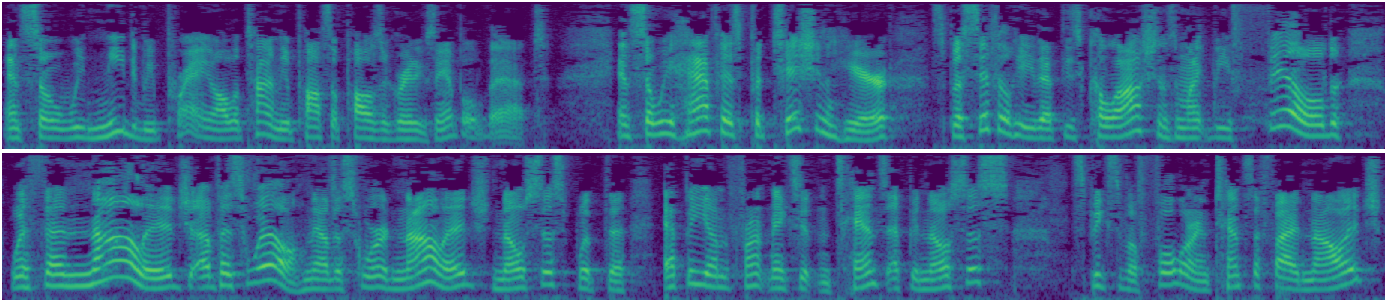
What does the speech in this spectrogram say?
And so we need to be praying all the time. The apostle Paul is a great example of that. And so we have his petition here, specifically that these Colossians might be filled with the knowledge of his will. Now this word knowledge, gnosis, with the epi on front makes it intense, epignosis, speaks of a full or intensified knowledge,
